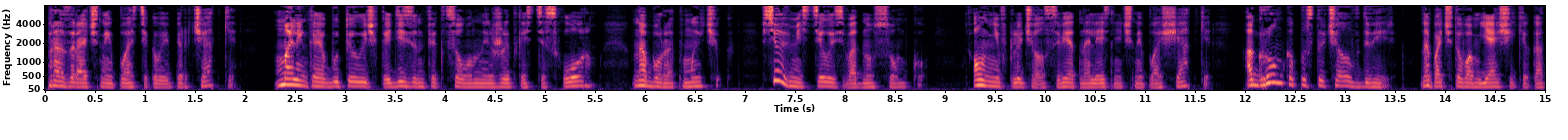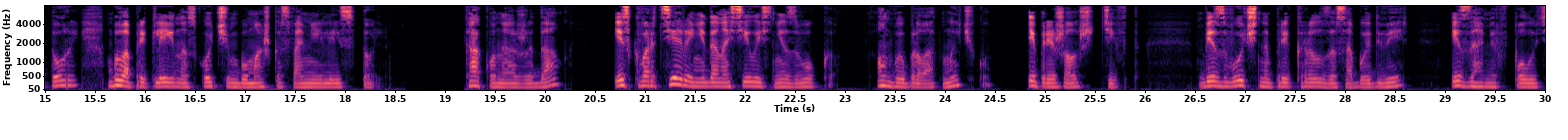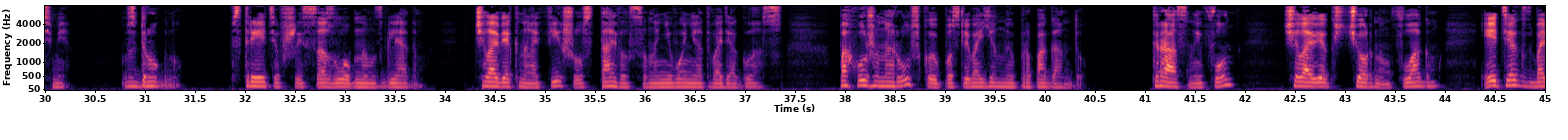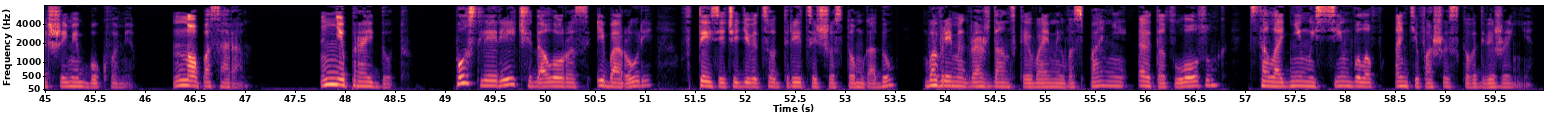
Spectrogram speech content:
прозрачные пластиковые перчатки, маленькая бутылочка дезинфекционной жидкости с хлором, набор отмычек — все вместилось в одну сумку. Он не включал свет на лестничной площадке, а громко постучал в дверь, на почтовом ящике которой была приклеена скотчем бумажка с фамилией Столь. Как он и ожидал, из квартиры не доносилось ни звука. Он выбрал отмычку и прижал штифт беззвучно прикрыл за собой дверь и замер в полутьме. Вздрогнул, встретившись со злобным взглядом. Человек на афише уставился на него, не отводя глаз. Похоже на русскую послевоенную пропаганду. Красный фон, человек с черным флагом и текст с большими буквами. Но пасаран. Не пройдут. После речи Долорес и Барури в 1936 году во время гражданской войны в Испании этот лозунг стал одним из символов антифашистского движения.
